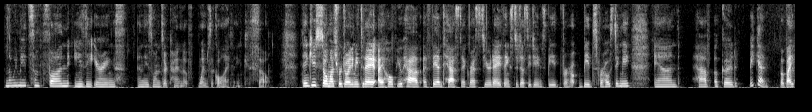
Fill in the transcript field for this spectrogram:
And then we made some fun, easy earrings. And these ones are kind of whimsical, I think. So Thank you so much for joining me today. I hope you have a fantastic rest of your day. Thanks to Jesse James for, Beads for hosting me, and have a good weekend. Bye bye.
